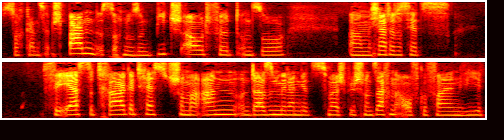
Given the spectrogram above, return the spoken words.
ist doch ganz entspannt, ist doch nur so ein Beach-Outfit und so. Ähm, ich hatte das jetzt für erste Tragetests schon mal an und da sind mir dann jetzt zum Beispiel schon Sachen aufgefallen, wie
